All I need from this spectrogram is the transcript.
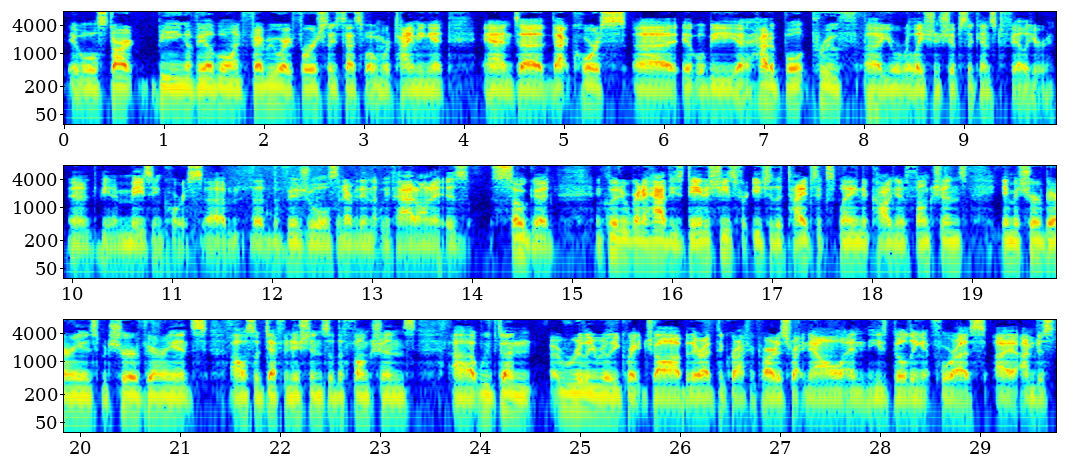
It will start being available on February 1st, at least that's when we're timing it. And uh, that course uh, it will be uh, how to bulletproof uh, your relationships against failure. And it'll be an amazing course. Um, the, the visuals and everything that we've had on it is so good including we're going to have these data sheets for each of the types explaining the cognitive functions immature variants, mature variants, also definitions of the functions. Uh, we've done a really really great job. They're at the graphic artist right now and he's building it for us. I, i'm just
